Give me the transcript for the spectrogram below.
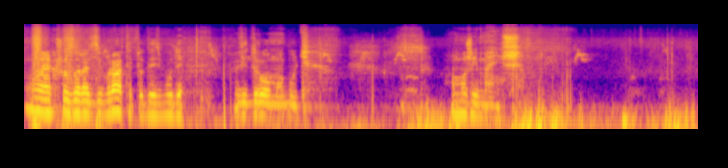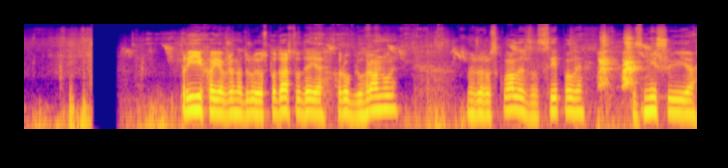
Ну, якщо зараз зібрати, то десь буде відро, мабуть. А може й менше. Приїхав я вже на друге господарство, де я роблю гранули. Ми вже розклали, засипали. Змішую я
